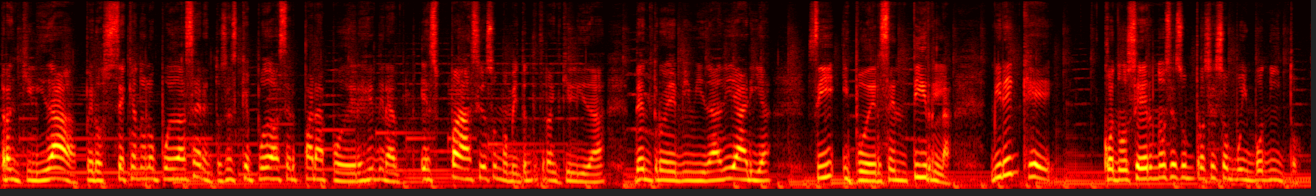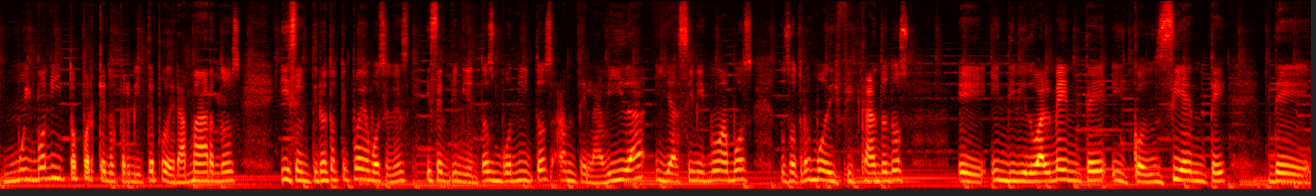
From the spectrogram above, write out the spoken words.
tranquilidad, pero sé que no lo puedo hacer. Entonces, ¿qué puedo hacer para poder generar espacios o momentos de tranquilidad dentro de mi vida diaria, sí, y poder sentirla? Miren que conocernos es un proceso muy bonito, muy bonito porque nos permite poder amarnos y sentir otro tipo de emociones y sentimientos bonitos ante la vida y así mismo vamos nosotros modificándonos eh, individualmente y consciente de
